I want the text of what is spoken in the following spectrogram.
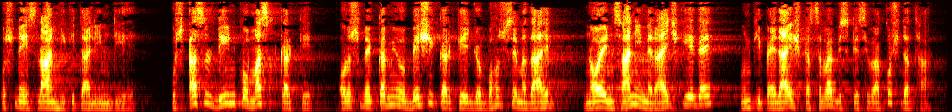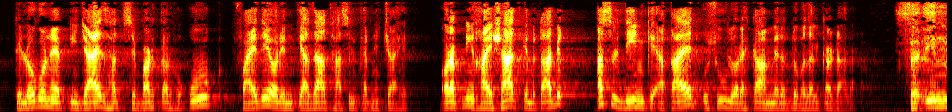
اس نے اسلام ہی کی تعلیم دی ہے۔ اس اصل دین کو مسق کر کے اور اس میں کمی و بیشی کر کے جو بہت سے مذاہب نو انسانی میں رائج کیے گئے، ان کی پیدائش کا سبب اس کے سوا کچھ نہ تھا کہ لوگوں نے اپنی جائز حد سے بڑھ کر حقوق، فائدے اور امتیازات حاصل کرنے چاہے۔ اور اپنی خواہشات کے مطابق اصل دین کے عقائد، اصول اور احکام میں رد و بدل کر ڈالا۔ فَإِنْ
